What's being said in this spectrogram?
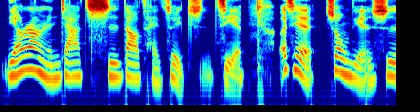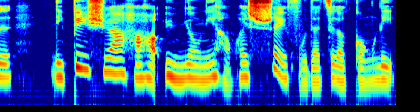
你要让人家吃到才最直接，而且重点是。你必须要好好运用你很会说服的这个功力，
